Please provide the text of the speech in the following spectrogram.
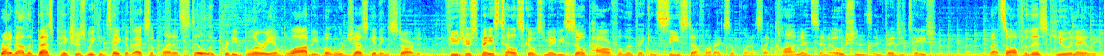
Right now, the best pictures we can take of exoplanets still look pretty blurry and blobby, but we're just getting started. Future space telescopes may be so powerful that they can see stuff on exoplanets like continents and oceans and vegetation. That's all for this Q and Alien.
